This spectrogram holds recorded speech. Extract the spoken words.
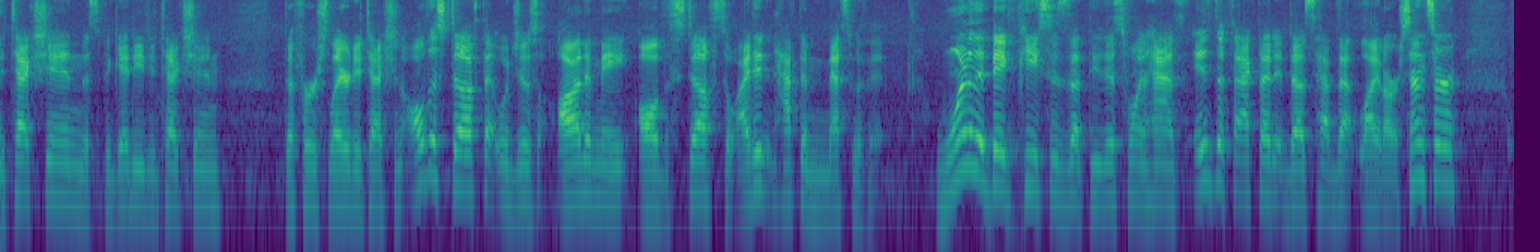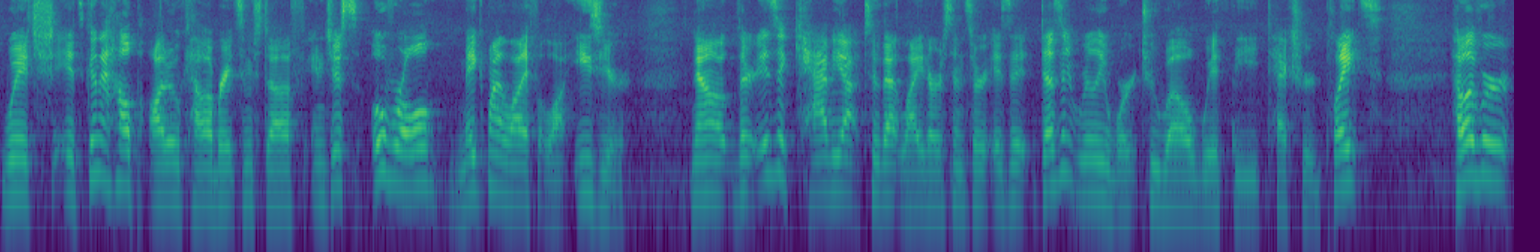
detection, the spaghetti detection, the first layer detection, all the stuff that would just automate all the stuff so I didn't have to mess with it. One of the big pieces that the, this one has is the fact that it does have that LiDAR sensor, which it's gonna help auto calibrate some stuff and just overall make my life a lot easier. Now, there is a caveat to that LiDAR sensor is it doesn't really work too well with the textured plates. However,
